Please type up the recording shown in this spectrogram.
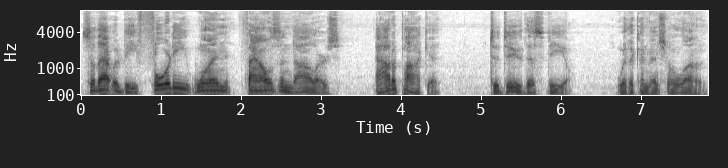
So that would be $41,000 out of pocket to do this deal with a conventional loan.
